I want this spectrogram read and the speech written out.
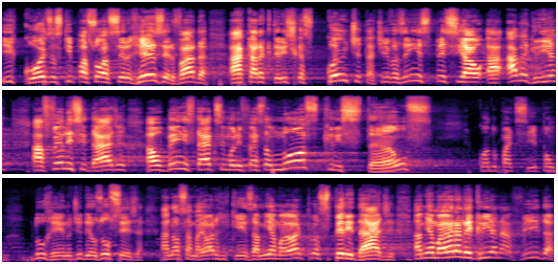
e coisas que passou a ser reservada a características quantitativas, em especial a alegria, a felicidade, ao bem-estar que se manifestam nos cristãos quando participam do reino de Deus, ou seja, a nossa maior riqueza, a minha maior prosperidade, a minha maior alegria na vida.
